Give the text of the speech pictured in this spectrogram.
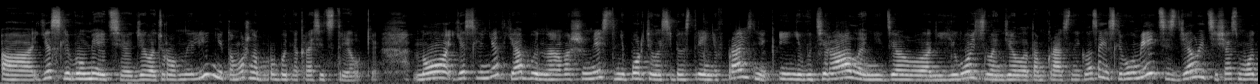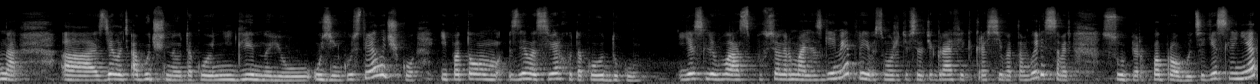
А, если вы умеете делать ровные линии, то можно попробовать накрасить стрелки. Но если нет, я бы на вашем месте не портила себе настроение в праздник и не вытирала, не делала, не елозила, не делала там красные глаза. Если вы умеете, сделайте. Сейчас модно э, сделать обычную такую не длинную узенькую стрелочку и потом сделать сверху такую дугу. Если у вас все нормально с геометрией, вы сможете все эти графики красиво там вырисовать, супер, попробуйте. Если нет,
